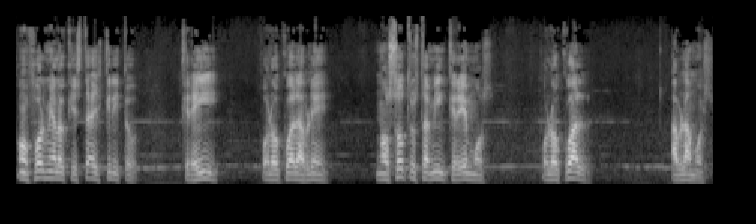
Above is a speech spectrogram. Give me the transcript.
conforme a lo que está escrito, creí, por lo cual hablé. Nosotros también creemos, por lo cual hablamos.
